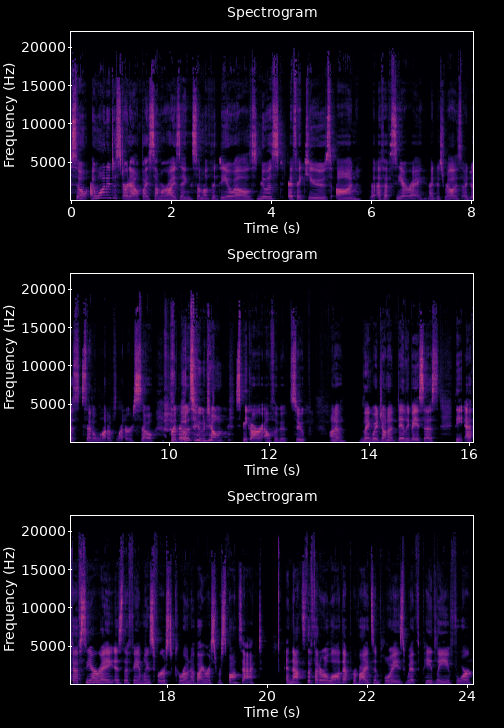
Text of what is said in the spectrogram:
so I wanted to start out by summarizing some of the DOL's newest FAQs on the FFCRA. And I just realized I just said a lot of letters. So for those who don't speak our alphabet soup on a language on a daily basis, the FFCRA is the Families First Coronavirus Response Act. And that's the federal law that provides employees with paid leave for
